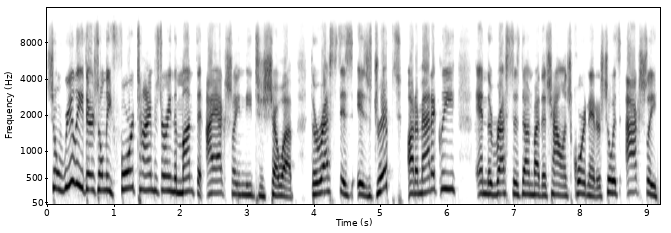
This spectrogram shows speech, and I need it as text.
So really, there's only four times during the month that I actually need to show up. The rest is is dripped automatically, and the rest is done by the challenge coordinator. So it's actually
